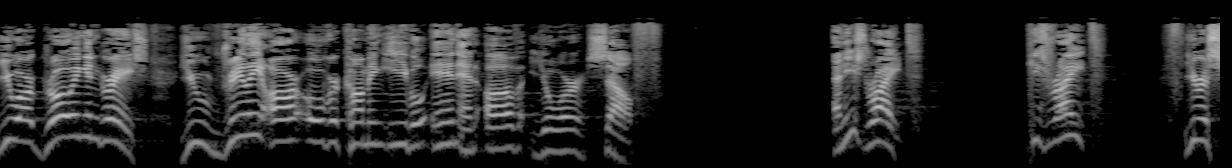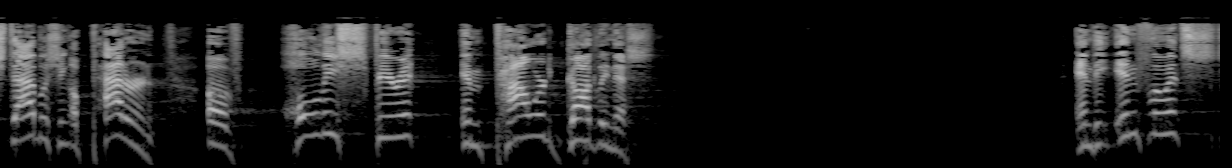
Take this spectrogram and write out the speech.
You are growing in grace. You really are overcoming evil in and of yourself. And he's right. He's right. You're establishing a pattern of Holy Spirit empowered godliness. And the influence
